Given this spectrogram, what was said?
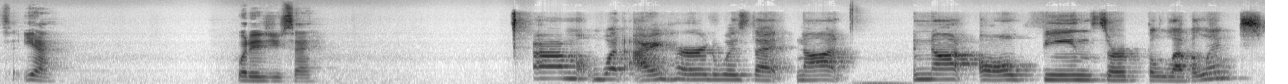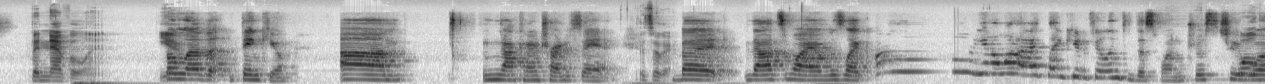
So, yeah. What did you say? Um, what I heard was that not not all beings are benevolent. Benevolent. Yeah. Benevolent. Thank you. Um, I'm not going to try to say it. It's okay. But that's why I was like, oh, you know what? I'd like you to feel into this one just to Well, uh,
